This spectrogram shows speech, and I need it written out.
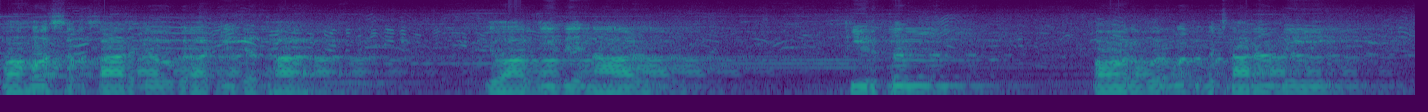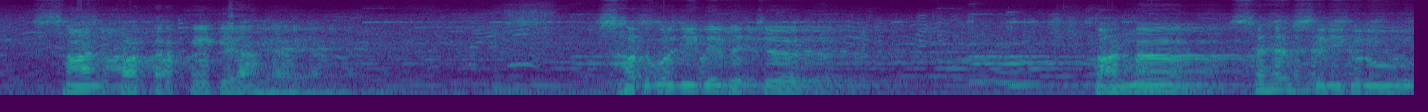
ਬਹੁਤ ਸਤਿਕਾਰਯੋਗ ਰਾਗੀ ਜਥਾ ਜੋ ਆਪ ਜੀ ਦੇ ਨਾਲ ਕੀਰਤਨ ਔਰ ਗੁਰਮਤਿ ਵਿਚਾਰਾਂ ਦੀ ਸਾਂਝ ਪਾ ਕਰਕੇ ਗਿਆ ਹੈ। ਸਤਿਗੁਰੂ ਜੀ ਦੇ ਵਿੱਚ ਧੰਨ ਸਹਿਬ ਸ੍ਰੀ ਗੁਰੂ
